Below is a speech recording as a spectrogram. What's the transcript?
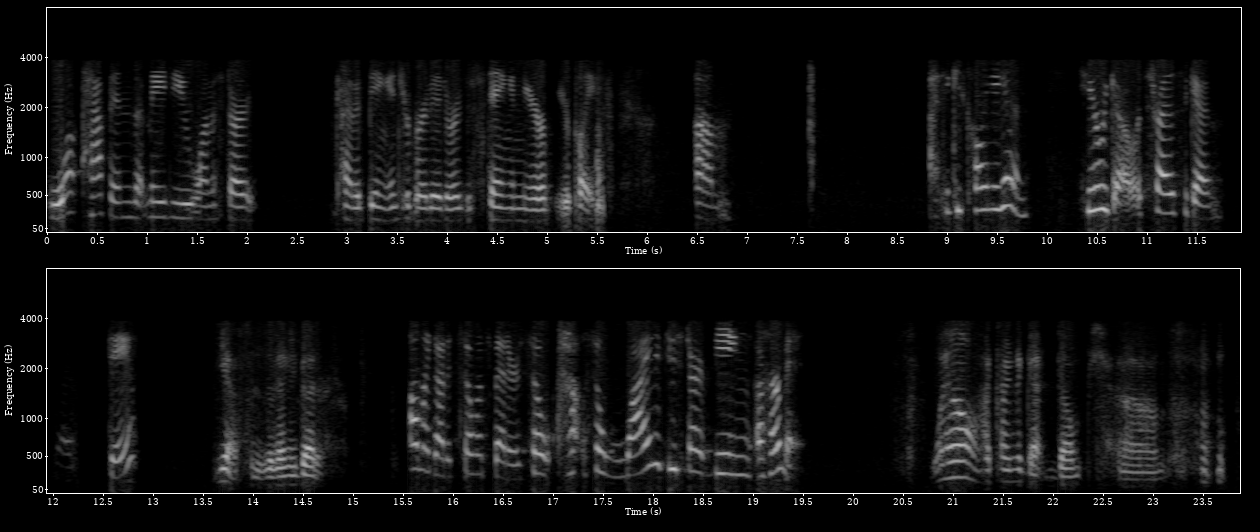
what happened that made you want to start kind of being introverted or just staying in your your place? Um, I think he's calling again. Here we go. Let's try this again. Dave? Yes. Is it any better? Oh my God, it's so much better. So how? So why did you start being a hermit? Well, I kind of got dumped. Um,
